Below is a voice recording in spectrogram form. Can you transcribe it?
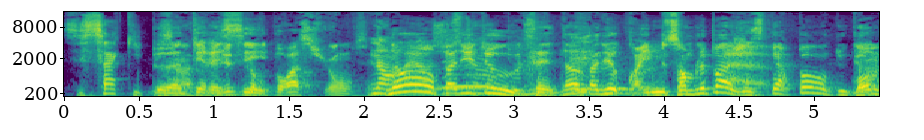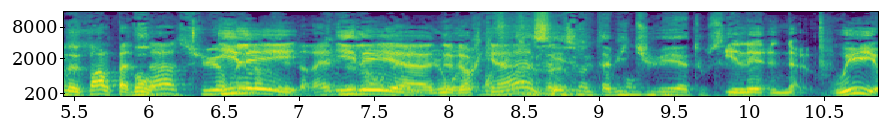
C'est ça qui peut intéresser. Une corporation. Non, pas du tout. Non, pas du tout. Il me semble pas. J'espère pas en tout cas. On ne me parle pas de ça sur. Il est, il est 9h15. Ils sont habitués à tout ça. Il est, oui,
